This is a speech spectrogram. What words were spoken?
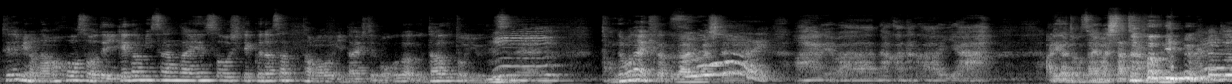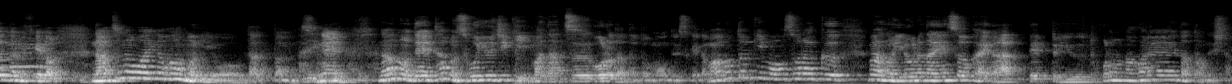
い、テレビの生放送で池上さんが演奏してくださったものに対して僕が歌うというですね、とんでもない企画がありましてあれはなかなかいやありがとうございましたという感じだったんですけど夏の終わりのハーモニーを歌ったんですね、なので多分そういう時期、まあ、夏頃だったと思うんですけどもあの時もおそらく、まあ、あのいろいろな演奏会があってというところの流れだったんでしたっ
